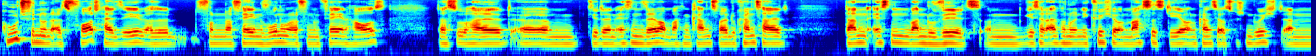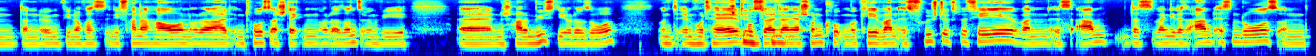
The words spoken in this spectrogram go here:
gut finde und als Vorteil sehe, also von einer Ferienwohnung oder von einem Ferienhaus, dass du halt ähm, dir dein Essen selber machen kannst, weil du kannst halt dann essen, wann du willst und gehst halt einfach nur in die Küche und machst es dir und kannst ja auch zwischendurch dann, dann irgendwie noch was in die Pfanne hauen oder halt in den Toaster stecken oder sonst irgendwie äh, eine Schale Müsli oder so. Und im Hotel Stimmt, musst du halt ja. dann ja schon gucken, okay, wann ist Frühstücksbuffet, wann ist Abend, das, wann geht das Abendessen los und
